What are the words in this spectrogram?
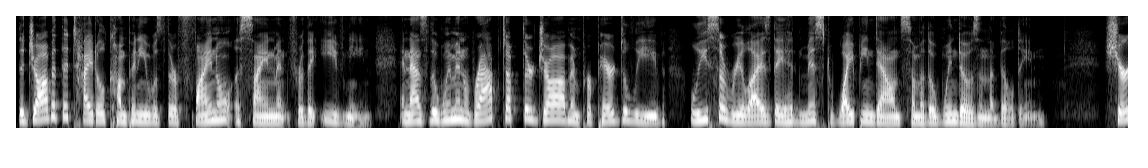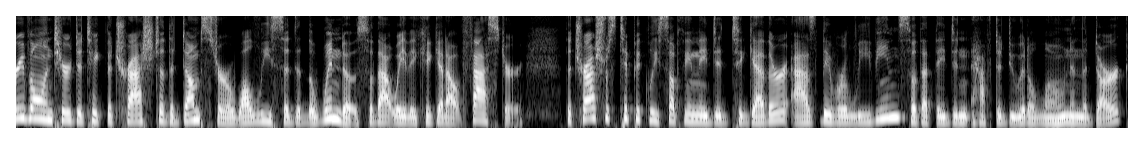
The job at the title company was their final assignment for the evening, and as the women wrapped up their job and prepared to leave, Lisa realized they had missed wiping down some of the windows in the building. Shari volunteered to take the trash to the dumpster while Lisa did the windows so that way they could get out faster. The trash was typically something they did together as they were leaving so that they didn't have to do it alone in the dark,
